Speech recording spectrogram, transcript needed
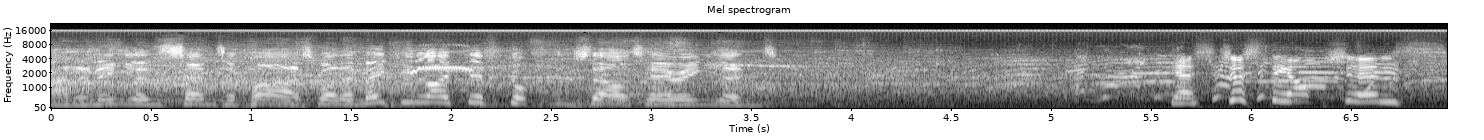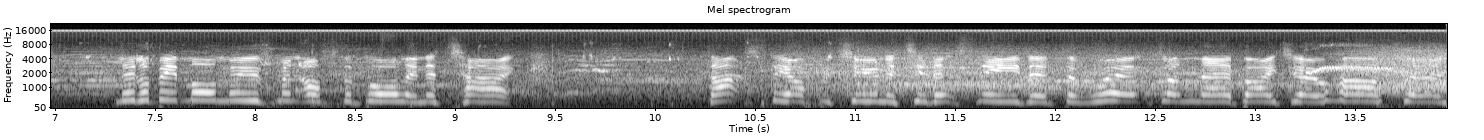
And an England centre pass. Well, they're making life difficult for themselves here, England. Yes, just the options. A little bit more movement off the ball in attack. That's the opportunity that's needed. The work done there by Joe Harten.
